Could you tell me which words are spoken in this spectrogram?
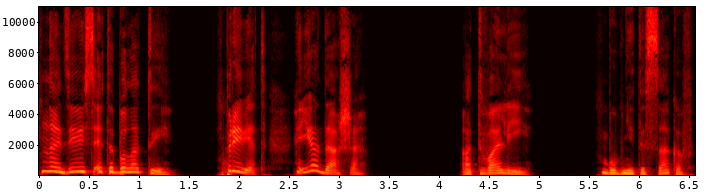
«Надеюсь, это была ты. Привет, я Даша». «Отвали!» Бубнит Исаков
